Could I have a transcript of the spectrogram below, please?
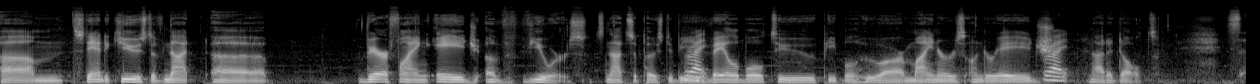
um, stand accused of not uh, verifying age of viewers. It's not supposed to be right. available to people who are minors, underage, right. not adult. So,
